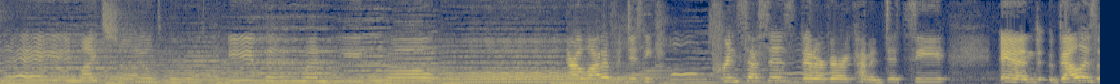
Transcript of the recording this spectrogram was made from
day in my childhood, even when we grow old. There are a lot of Disney princesses that are very kind of ditzy, and Belle is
